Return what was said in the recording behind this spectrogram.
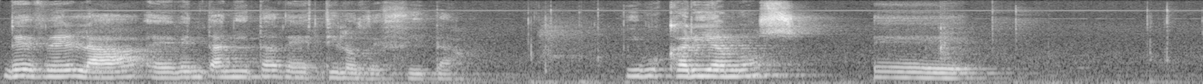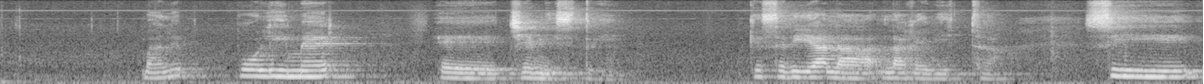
desde la eh, ventanita de estilos de cita y buscaríamos eh, ¿vale? Polymer eh, Chemistry, que sería la, revista. Si,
